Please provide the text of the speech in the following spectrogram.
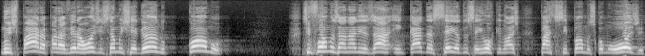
Nos para para ver aonde estamos chegando? Como? Se formos analisar em cada ceia do Senhor que nós participamos, como hoje,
